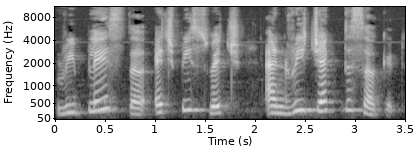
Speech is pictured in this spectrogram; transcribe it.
replace the HP switch and recheck the circuit.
